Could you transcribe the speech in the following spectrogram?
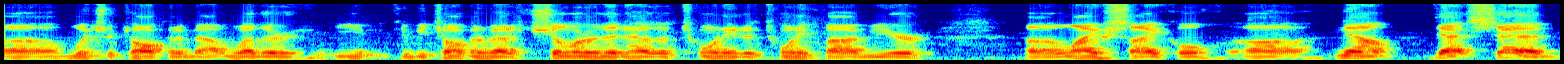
uh, what you're talking about. Whether you could be talking about a chiller that has a 20 to 25 year uh, life cycle. Uh, now, that said,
